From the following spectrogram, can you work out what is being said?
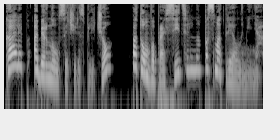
Калиб обернулся через плечо, потом вопросительно посмотрел на меня.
